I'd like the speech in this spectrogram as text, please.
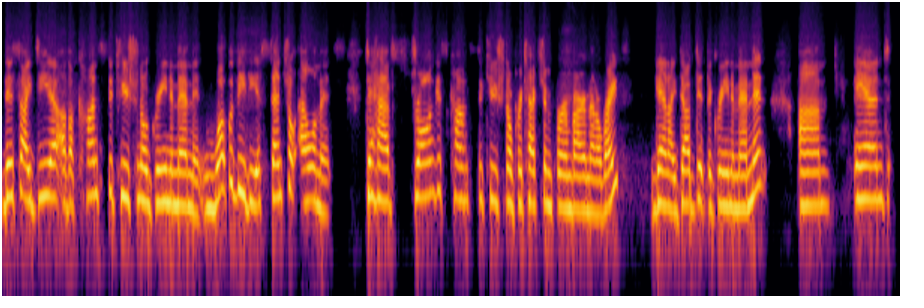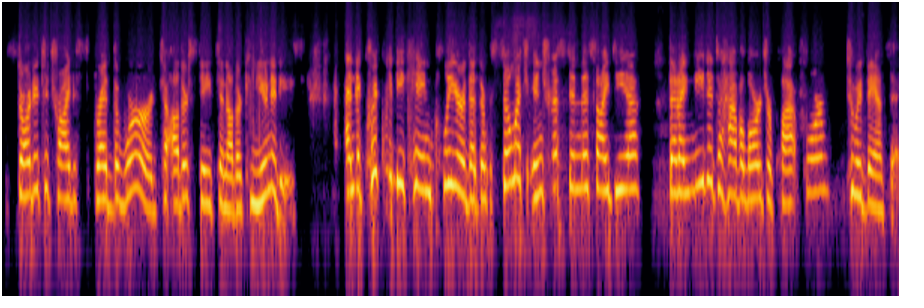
this idea of a constitutional green amendment and what would be the essential elements to have strongest constitutional protection for environmental rights. Again, I dubbed it the Green Amendment, um, and started to try to spread the word to other states and other communities. And it quickly became clear that there was so much interest in this idea that I needed to have a larger platform to advance it.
